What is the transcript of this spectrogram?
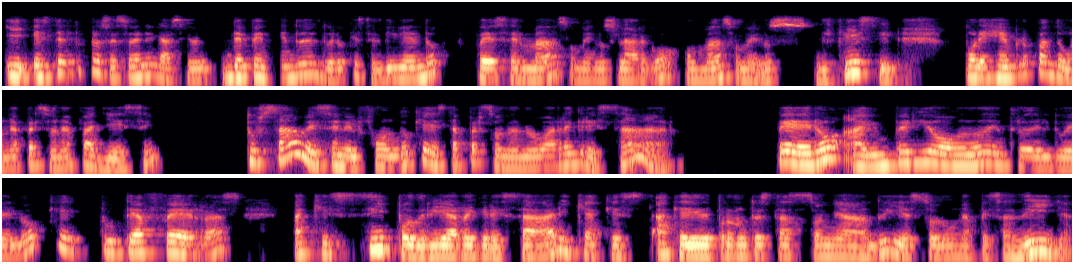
Y este proceso de negación, dependiendo del duelo que estés viviendo, puede ser más o menos largo o más o menos difícil. Por ejemplo, cuando una persona fallece, tú sabes en el fondo que esta persona no va a regresar, pero hay un periodo dentro del duelo que tú te aferras a que sí podría regresar y que a que, a que de pronto estás soñando y es solo una pesadilla.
